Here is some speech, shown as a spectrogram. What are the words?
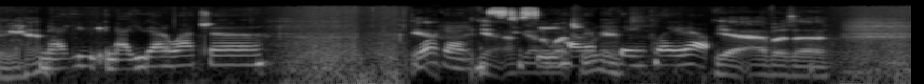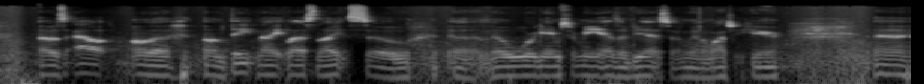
there you have it. now you now you gotta watch uh, Yeah, War Games yeah, to I've got to see how War Games. everything played out. Yeah, I was uh, I was out on a on date night last night, so uh, no war games for me as of yet. So I'm gonna watch it here, uh,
